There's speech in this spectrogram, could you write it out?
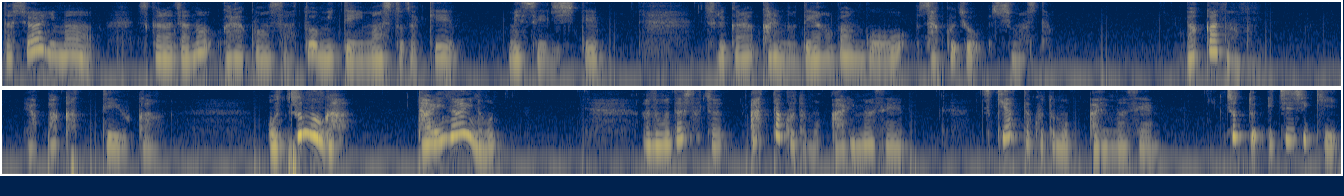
私は今スカラ座のガラコンサートを見ていますとだけメッセージしてそれから彼の電話番号を削除しました。バカなの？いやバカっていうかおつむが足りないの？あの私たちは会ったこともありません。付き合ったこともありません。ちょっと一時期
